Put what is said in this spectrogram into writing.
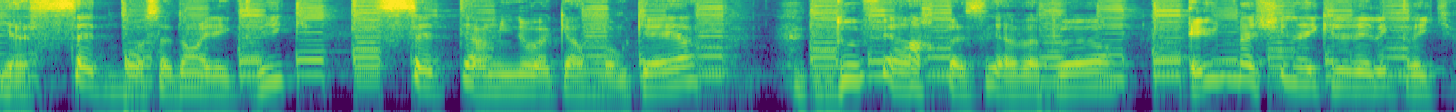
Il y a 7 brosses à dents électriques, 7 terminaux à carte bancaire, 2 fers à repasser à vapeur et une machine à écrire électrique.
